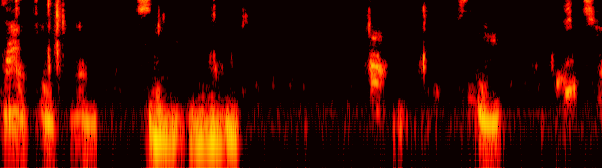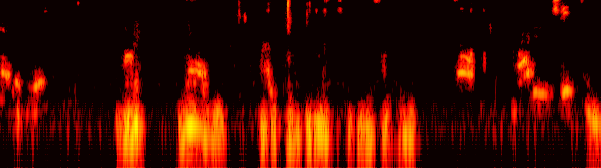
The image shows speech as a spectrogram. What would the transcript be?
Your dad's pretty scary. Shoot. Uh, Tina, is believe So, why you chasing me?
